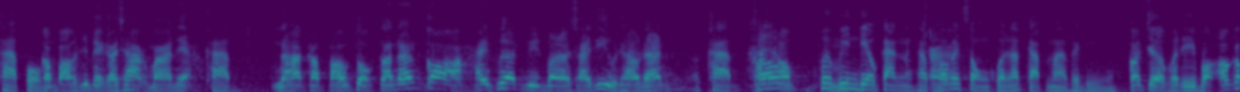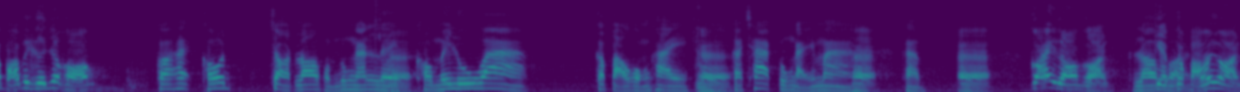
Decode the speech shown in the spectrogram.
ครับผมกระเป๋าที่ไปกระชากมาเนี่ยครับนะฮะกระเป๋าตกตอนนั้นก็ให้เพื่อนวินมอเตอร์ไซค์ที่อยู่แถวนั้นครับให้เขาเอาเพื่อวินเดียวกันนะครับอ่าเขาไปส่งคนแล้วกลับมาพอดี ก็เจอพอดีบอกเอากระเป๋าไปคืนเจ้าของ ก็ให้เขาจอดรอผมตรงนั้นเลยเออเขาไม่รู้ว่า กระเป๋าของใครเออกระชากตรงไหนมาเออ ครับ เออก็ให้รอก่อน รอก่อน เก็บกระเป๋าไว้ก่อน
